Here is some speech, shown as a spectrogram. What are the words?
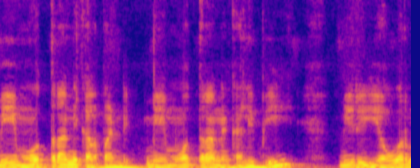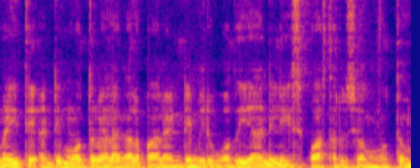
మీ మూత్రాన్ని కలపండి. మీ మూత్రాన్ని కలిపి మీరు ఎవరినైతే అంటే మూత్రం ఎలా కలపాలంటే మీరు ఉదయాన్నే లేచి పోస్తారు చూసే ఆ మూత్రం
